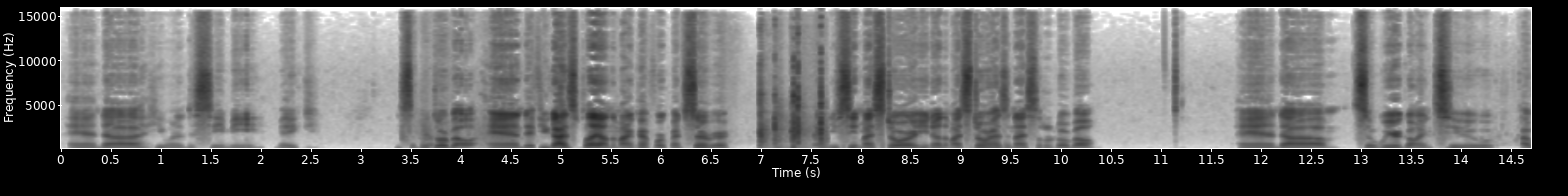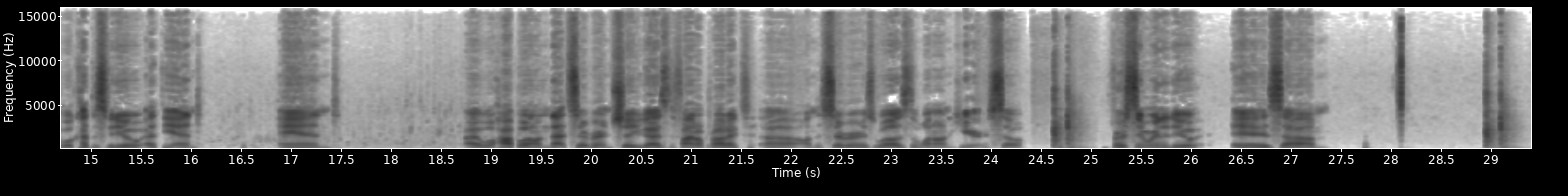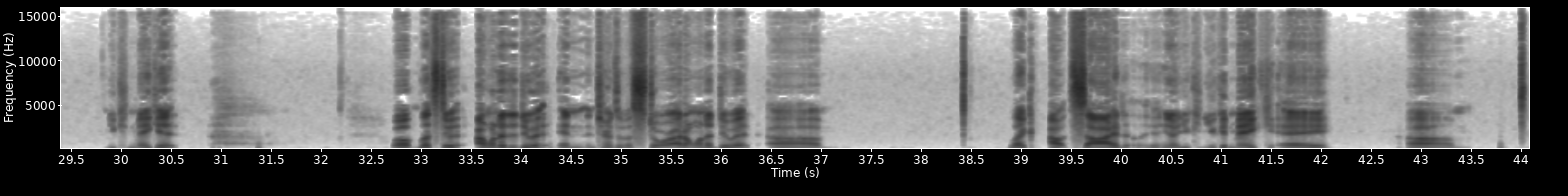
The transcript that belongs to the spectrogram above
and uh, he wanted to see me make a simple doorbell. And if you guys play on the Minecraft Workbench server, and you've seen my store, you know that my store has a nice little doorbell. And um, so we're going to, I will cut this video at the end, and I will hop on that server and show you guys the final product uh, on the server as well as the one on here. So First thing we're going to do is um, you can make it well let's do it I wanted to do it in, in terms of a store. I don't want to do it um, like outside. You know you can you can make a um,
